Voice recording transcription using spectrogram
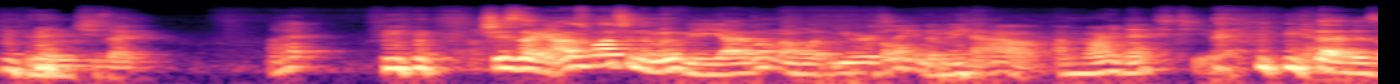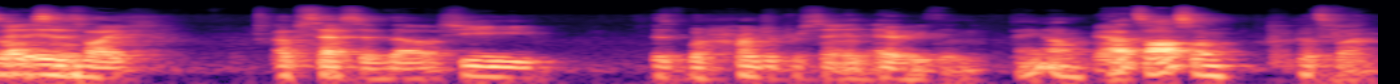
and then she's like, "What? She's like, I was watching the movie. I don't know what you were saying to me. cow! I'm right next to you." that is awesome. is like obsessive though. She is 100% in everything. Damn, Yeah. that's awesome. That's fun.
